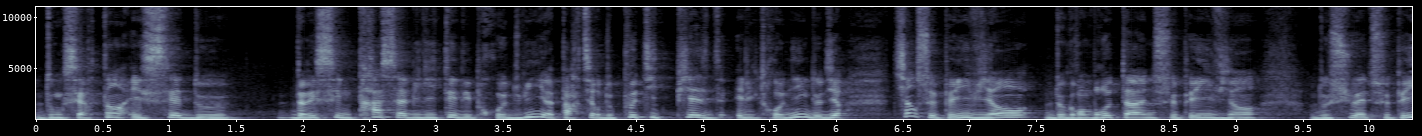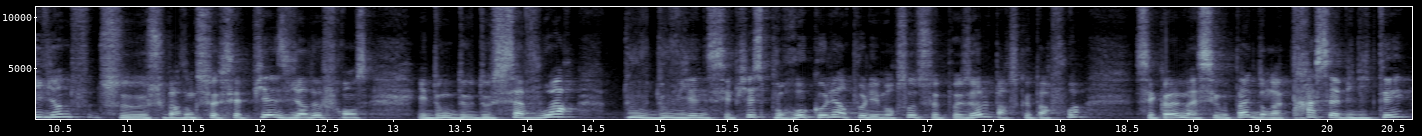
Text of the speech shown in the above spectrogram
Donc certains essaient de dresser une traçabilité des produits à partir de petites pièces électroniques, de dire tiens, ce pays vient de Grande-Bretagne, ce pays vient de Suède, ce pays vient de. Ce, pardon, cette pièce vient de France. Et donc de, savoir d'où viennent ces pièces pour recoller un peu les morceaux de ce puzzle, parce que parfois c'est quand même assez opaque dans la traçabilité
